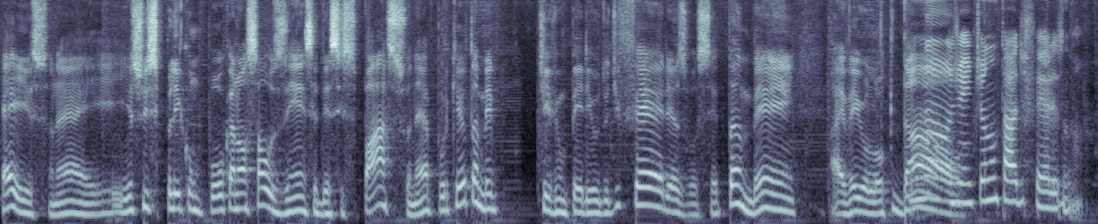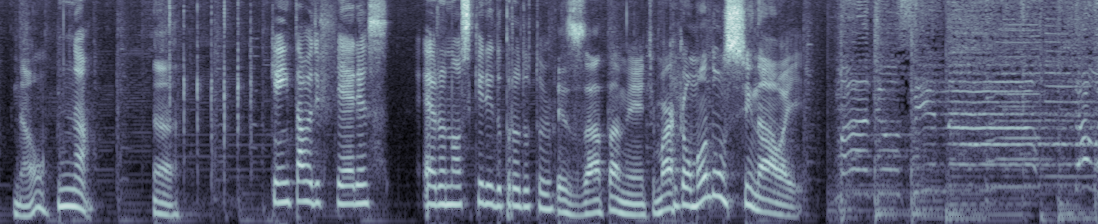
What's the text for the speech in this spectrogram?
É isso, né? E isso explica um pouco a nossa ausência desse espaço, né? Porque eu também tive um período de férias, você também. Aí veio o lockdown. Não, gente, eu não tava de férias, não. Não? Não. Ah, Quem tava de férias era o nosso querido produtor. exatamente. Marcão, manda um sinal aí. Mande um sinal, dá um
